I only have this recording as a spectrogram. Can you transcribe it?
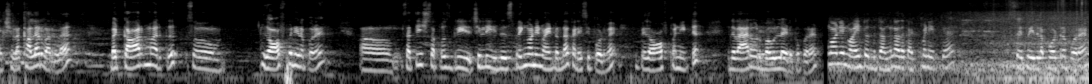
ஆக்சுவலாக கலர் வரல. பட் காரமாக இருக்குது ஸோ இதை ஆஃப் பண்ணிட போகிறேன் சதீஷ் சப்போஸ் க்ரீ சில்லி இது ஸ்ப்ரிங் ஆனியன் வாங்கிட்டு வந்தால் கடைசி போடுவேன். இப்போ இதை ஆஃப் பண்ணிவிட்டு இதை வேறு ஒரு பவுலில் எடுக்க போகிறேன் ஸ்ப்ரிங் ஆனியன் வாங்கிட்டு வந்துட்டாங்கன்னு அதை கட் பண்ணியிருக்கேன். ஸோ இப்போ இதில் போட்டுற போகிறேன்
